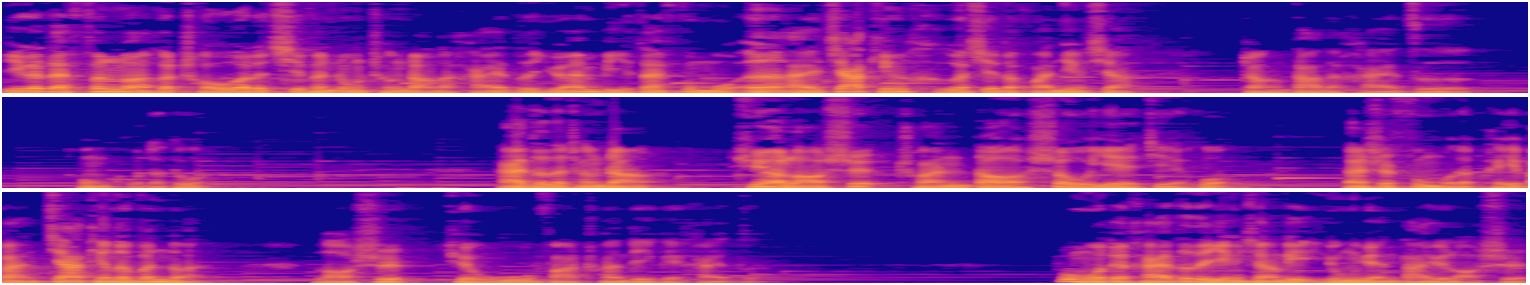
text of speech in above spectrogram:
一个在纷乱和丑恶的气氛中成长的孩子，远比在父母恩爱、家庭和谐的环境下长大的孩子痛苦得多。孩子的成长需要老师传道授业解惑，但是父母的陪伴、家庭的温暖，老师却无法传递给孩子。父母对孩子的影响力永远大于老师。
